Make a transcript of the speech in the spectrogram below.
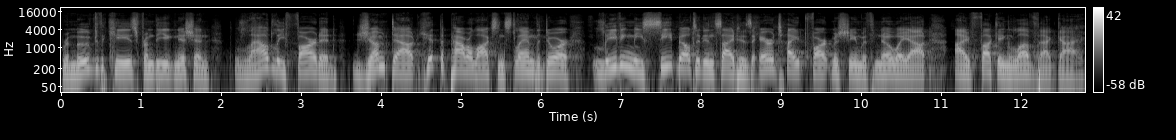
removed the keys from the ignition, loudly farted, jumped out, hit the power locks, and slammed the door, leaving me seatbelted inside his airtight fart machine with no way out. I fucking love that guy.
